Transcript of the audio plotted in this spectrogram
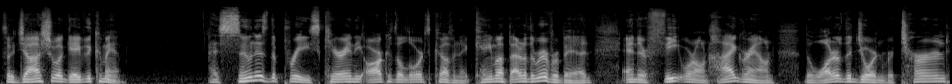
So Joshua gave the command. As soon as the priests carrying the ark of the Lord's covenant came up out of the riverbed, and their feet were on high ground, the water of the Jordan returned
